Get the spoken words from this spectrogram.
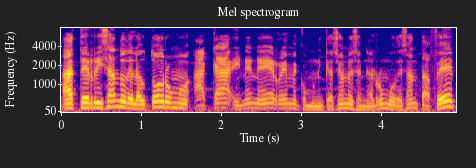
aterrizando del autódromo acá en NRM Comunicaciones en el rumbo de Santa Fe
